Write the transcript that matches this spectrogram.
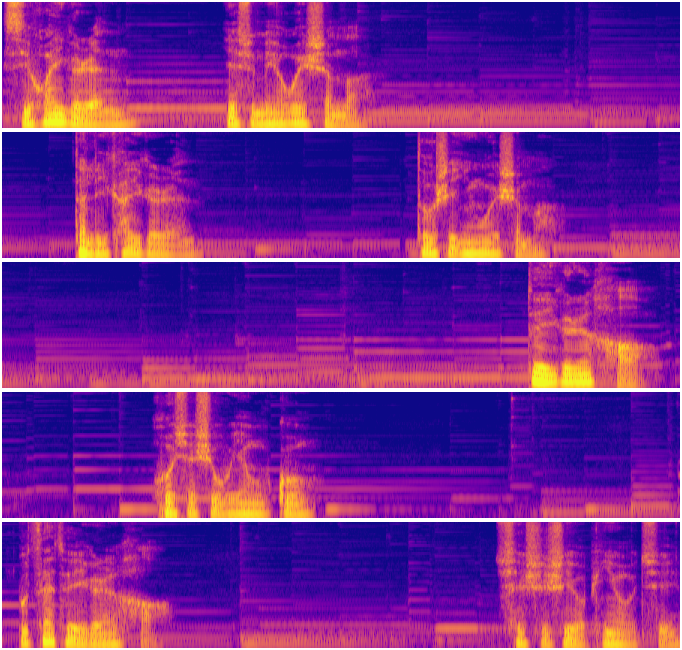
喜欢一个人，也许没有为什么。但离开一个人，都是因为什么？对一个人好，或许是无缘无故；不再对一个人好，确实是有凭有据。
